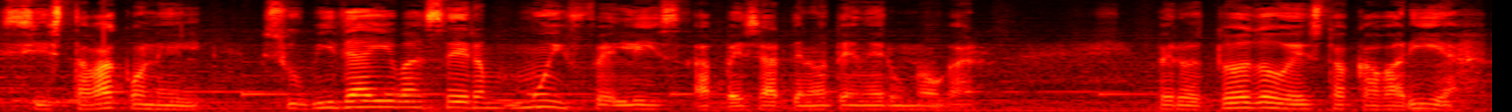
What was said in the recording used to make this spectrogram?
Si estaba con él, su vida iba a ser muy feliz a pesar de no tener un hogar. Pero todo esto acabaría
